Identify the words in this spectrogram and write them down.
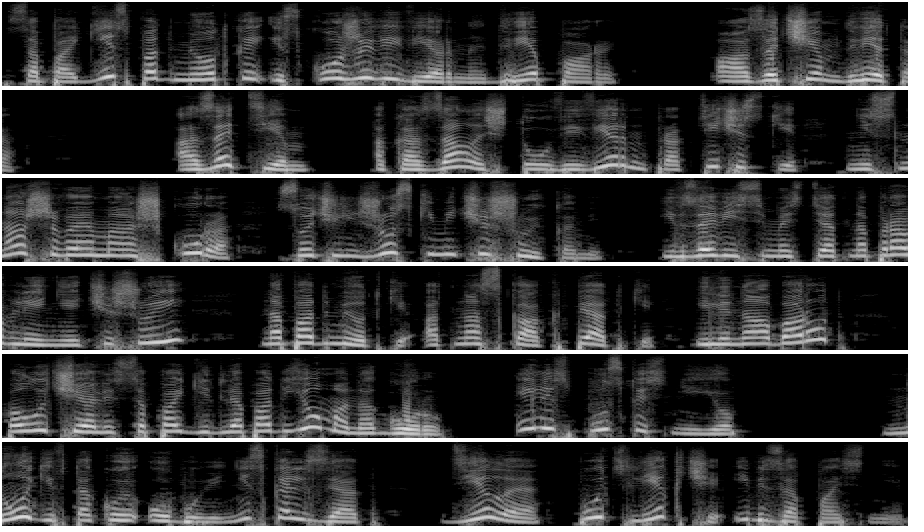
Сапоги с подметкой из кожи виверны, две пары. А зачем две-то? А затем оказалось, что у виверн практически неснашиваемая шкура с очень жесткими чешуйками, и в зависимости от направления чешуи на подметке от носка к пятке или наоборот получались сапоги для подъема на гору или спуска с нее. Ноги в такой обуви не скользят, делая путь легче и безопаснее.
